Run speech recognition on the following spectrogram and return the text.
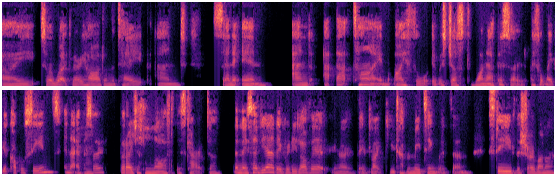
I, so I worked very hard on the tape and sent it in. And at that time, I thought it was just one episode. I thought maybe a couple scenes in that mm-hmm. episode, but I just loved this character. And they said, yeah, they really love it. You know, they'd like you to have a meeting with um, Steve, the showrunner.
